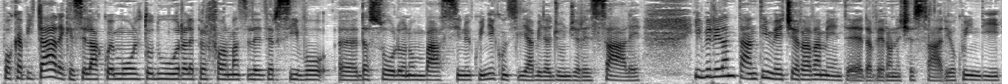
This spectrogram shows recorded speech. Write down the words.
Può capitare che se l'acqua è molto dura le performance del detersivo eh, da solo non bassino e quindi è consigliabile aggiungere il sale. Il brillantante invece raramente è davvero necessario, quindi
